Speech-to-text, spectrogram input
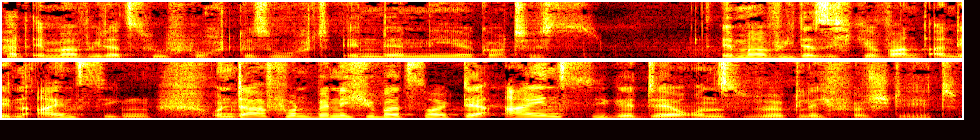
hat immer wieder Zuflucht gesucht in der Nähe Gottes immer wieder sich gewandt an den Einzigen. Und davon bin ich überzeugt, der Einzige, der uns wirklich versteht.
